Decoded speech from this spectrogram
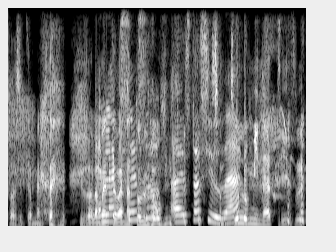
básicamente. Y solamente van a Tulum. a esta Son ciudad Tuluminatis, güey.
